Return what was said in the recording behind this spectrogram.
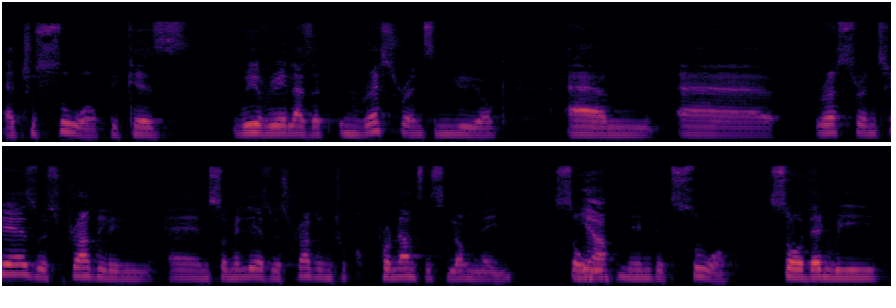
uh, to Suo because we realized that in restaurants in New York, um, uh, restaurateurs were struggling and sommeliers were struggling to pronounce this long name. So yeah. we named it Suo. So then we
